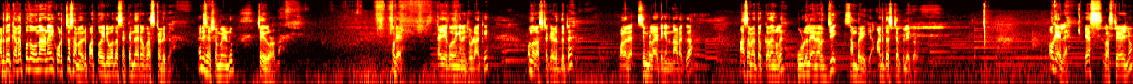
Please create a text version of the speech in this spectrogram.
അടുത്ത കിതപ്പ് തോന്നുകയാണെങ്കിൽ കുറച്ച് സമയം ഒരു പത്തോ ഇരുപതോ സെക്കൻഡ് നേരം റെസ്റ്റ് എടുക്കുക. അതിനുശേഷം വീണ്ടും ചെയ്തു തുടങ്ങുക ഓക്കെ കൈയൊക്കെ ഒന്നിങ്ങനെ ചൂടാക്കി ഒന്ന് റെസ്റ്റൊക്കെ എടുത്തിട്ട് വളരെ സിമ്പിളായിട്ട് ഇങ്ങനെ നടക്കുക. ആ സമയത്തൊക്കെ നിങ്ങൾ കൂടുതൽ എനർജി സംഭരിക്കുക. അടുത്ത സ്റ്റെപ്പിലേക്കുള്ള. ഓക്കെ അല്ലേ? യെസ് റെസ്റ്റ് കഴിഞ്ഞു.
